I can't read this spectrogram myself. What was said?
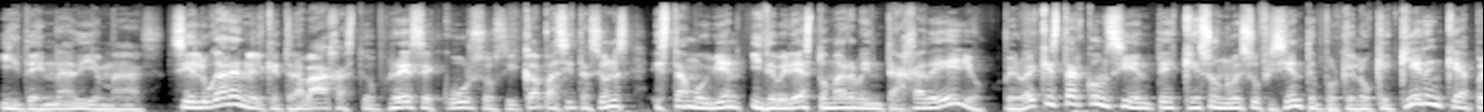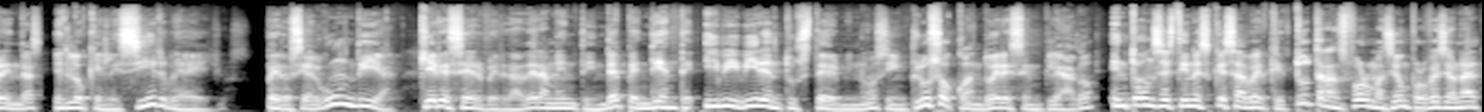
y de nadie más. Si el lugar en el que trabajas te ofrece cursos y capacitaciones, está muy bien y deberías tomar ventaja de ello. Pero hay que estar consciente que eso no es suficiente porque lo que quieren que aprendas es lo que les sirve a ellos. Pero si algún día quieres ser verdaderamente independiente y vivir en tus términos, incluso cuando eres empleado, entonces tienes que saber que tu transformación profesional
